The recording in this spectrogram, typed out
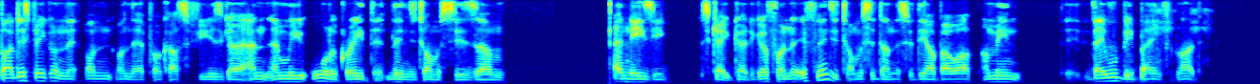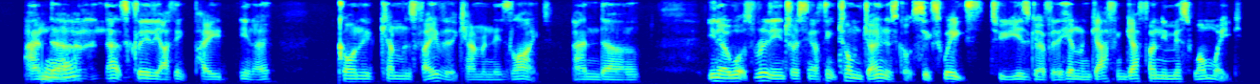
But I did speak on the, on on their podcast a few years ago, and, and we all agreed that Lindsay Thomas is um, an easy scapegoat to go for. And if Lindsay Thomas had done this with the elbow up, I mean, they would be baying for blood, and, uh, Mhm. and that's clearly, I think, paid you know, gone in Cameron's favour that Cameron is liked, and. Uh, you know what's really interesting? I think Tom Jonas got six weeks two years ago for the Hill and Gaff, and Gaff only missed one week.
